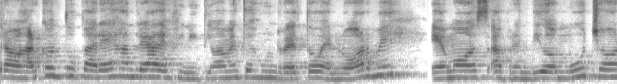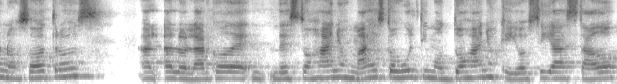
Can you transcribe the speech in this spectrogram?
Trabajar con tu pareja, Andrea, definitivamente es un reto enorme. Hemos aprendido mucho nosotros a, lo largo de, estos años, más estos últimos dos años que yo sí he estado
